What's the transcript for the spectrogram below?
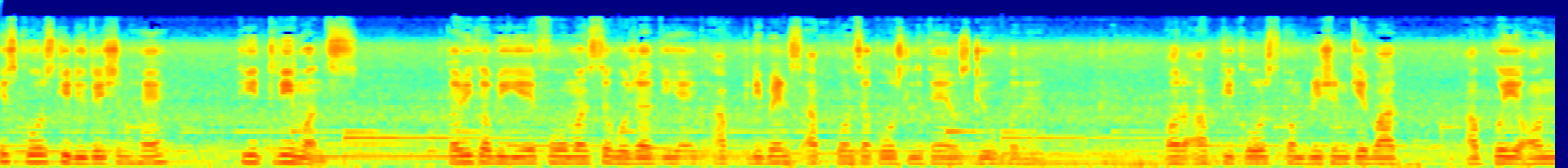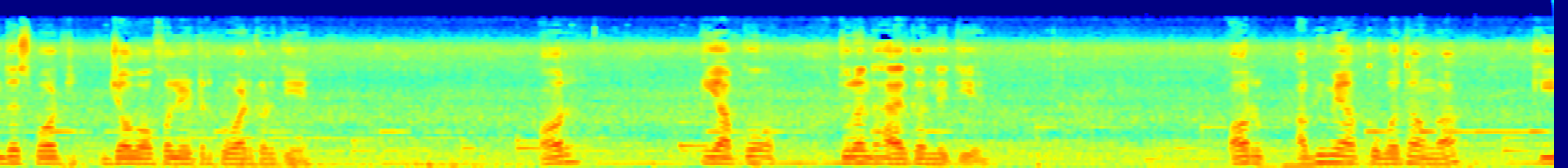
इस कोर्स की ड्यूरेशन है तीन, थ्री मंथ्स। कभी कभी ये फोर मंथ्स तक हो जाती है। आप डिपेंड्स आप कौन सा कोर्स लेते हैं, उसके ऊपर है। और आपकी कोर्स कंप्लीशन के बाद आपको ये on the spot job offer letter provide करती है। और ये आपको तुरंत हायर कर लेती है। और अभी मैं आपको बताऊँगा कि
